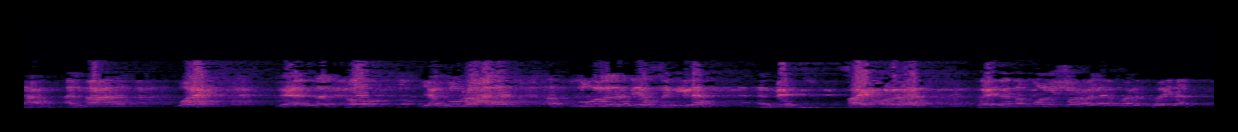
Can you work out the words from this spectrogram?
نعم المعنى واحد. لأن الحكم يدور على الطول الذي يصل إلى المتر. صحيح ولا لا؟ فإذا نقول الشرع لا يفرق بين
